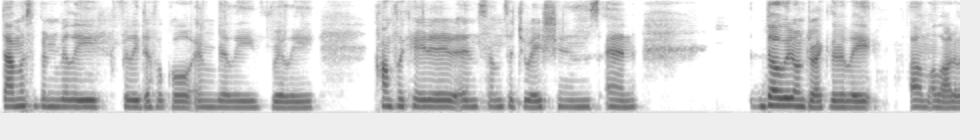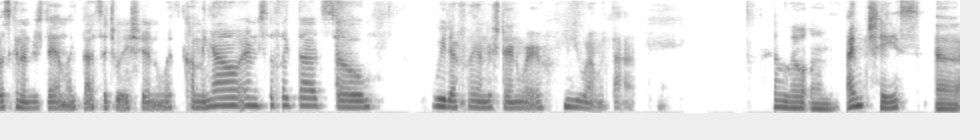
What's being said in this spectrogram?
that must have been really, really difficult and really, really complicated in some situations. And though we don't directly relate, um, a lot of us can understand like that situation with coming out and stuff like that. So we definitely understand where you went with that. Hello, um, I'm Chase. Uh,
